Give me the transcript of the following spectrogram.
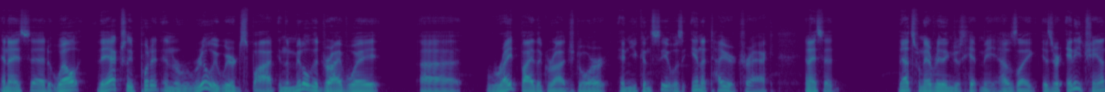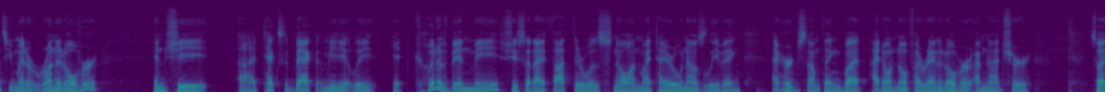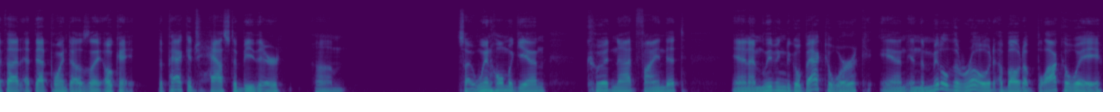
And I said, well, they actually put it in a really weird spot in the middle of the driveway, uh, right by the garage door and you can see it was in a tire track. And I said, that's when everything just hit me. I was like, is there any chance you might have run it over? And she uh, texted back immediately, it could have been me. She said, I thought there was snow on my tire when I was leaving. I heard something, but I don't know if I ran it over. I'm not sure. So I thought at that point, I was like, okay, the package has to be there. Um, so I went home again, could not find it. And I'm leaving to go back to work. And in the middle of the road, about a block away,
